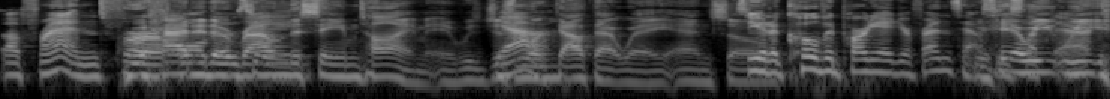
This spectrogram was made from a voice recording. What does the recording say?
a friend for Who had it around the same time. It was just Yeah. worked out that way. And so, so you had a covid party at your friend's house yeah, we, we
